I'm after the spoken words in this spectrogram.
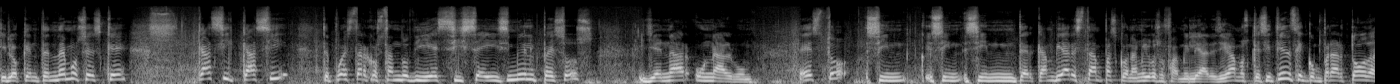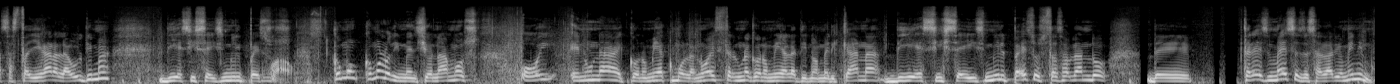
Y lo que entendemos es que casi, casi te puede estar costando 16 mil pesos llenar un álbum. Esto sin, sin, sin intercambiar estampas con amigos o familiares. Digamos que si tienes que comprar todas hasta llegar a la última, 16 mil pesos. ¿Cómo, ¿Cómo lo dimensionamos hoy en una economía como la nuestra, en una economía latinoamericana? 16 mil pesos. Estás hablando de tres meses de salario mínimo.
